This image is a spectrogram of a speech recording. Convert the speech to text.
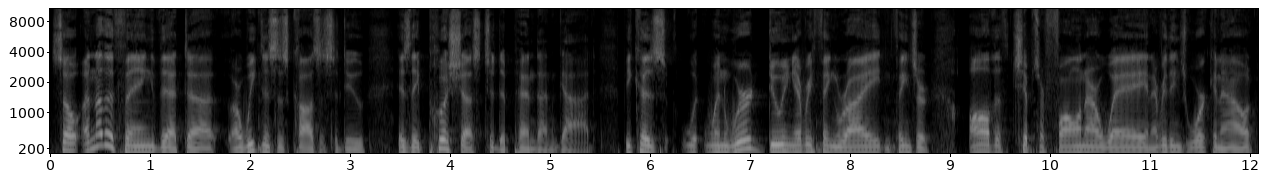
So another thing that uh, our weaknesses cause us to do is they push us to depend on God because w- when we're doing everything right and things are all the chips are falling our way and everything's working out,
